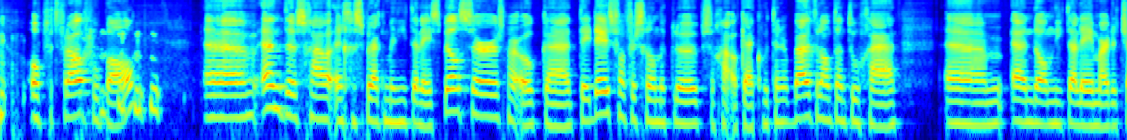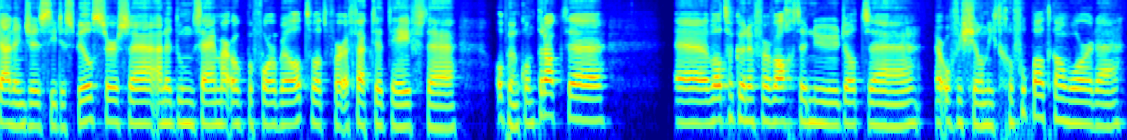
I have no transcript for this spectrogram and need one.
op het vrouwenvoetbal? Um, en dus gaan we in gesprek met niet alleen speelsters, maar ook uh, TD's van verschillende clubs. We gaan ook kijken hoe het in het buitenland aan toe gaat. Um, en dan niet alleen maar de challenges die de speelsters uh, aan het doen zijn, maar ook bijvoorbeeld wat voor effect het heeft uh, op hun contracten. Eh, wat we kunnen verwachten nu dat eh, er officieel niet gevoetbald kan worden.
